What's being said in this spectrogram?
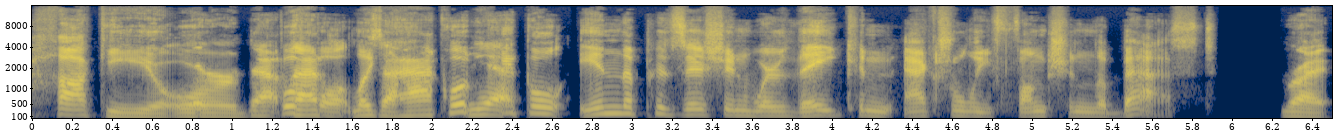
hockey or that- football. Like exactly put it. people in the position where they can actually function the best. Right.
